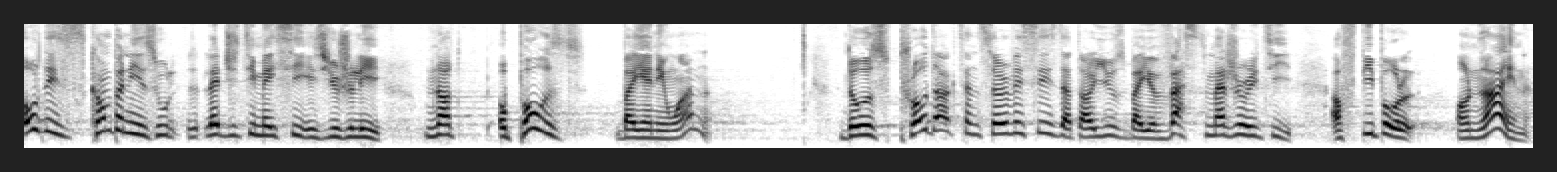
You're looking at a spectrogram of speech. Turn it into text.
all these companies whose legitimacy is usually not opposed by anyone, those products and services that are used by a vast majority of people online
